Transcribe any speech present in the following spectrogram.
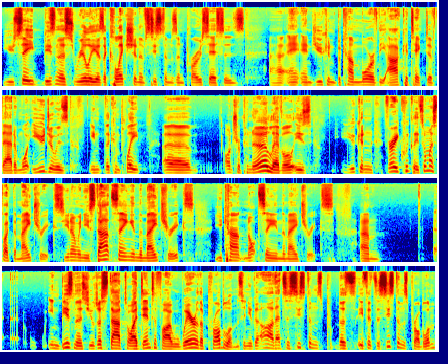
You see business really as a collection of systems and processes uh, and, and, you can become more of the architect of that. And what you do is, in the complete uh, entrepreneur level, is you can very quickly, it's almost like the matrix. You know, when you start seeing in the matrix, you can't not see in the matrix. Um, in business, you'll just start to identify well, where are the problems, and you go, oh, that's a systems. If it's a systems problem,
